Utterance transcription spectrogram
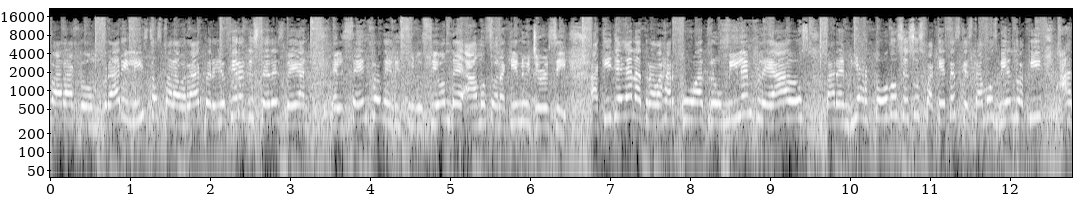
para comprar y listos para ahorrar, pero yo quiero que ustedes vean el centro de distribución de Amazon aquí en New Jersey. Aquí llegan a trabajar 4 mil empleados para enviar todos esos paquetes que estamos viendo aquí a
